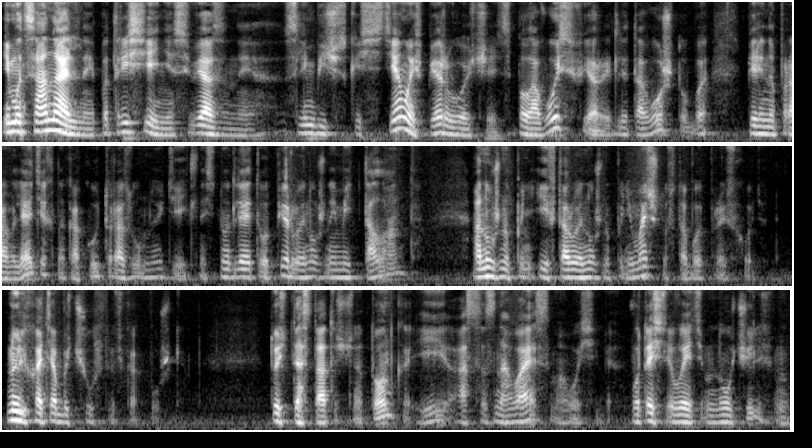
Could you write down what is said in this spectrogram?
эмоциональные потрясения, связанные с лимбической системой, в первую очередь с половой сферой, для того, чтобы перенаправлять их на какую-то разумную деятельность. Но для этого первое нужно иметь талант, а нужно и второе нужно понимать, что с тобой происходит. Ну или хотя бы чувствовать, как Пушкин. То есть достаточно тонко и осознавая самого себя. Вот если вы этим научились, ну,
